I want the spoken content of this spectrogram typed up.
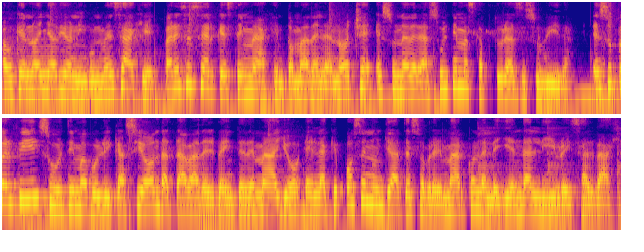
Aunque no añadió ningún mensaje, parece ser que esta imagen tomada en la noche es una de las últimas capturas de su vida. En su perfil, su última publicación databa del 20 de mayo, en la que posa en un yate sobre el mar con la leyenda libre y salvaje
